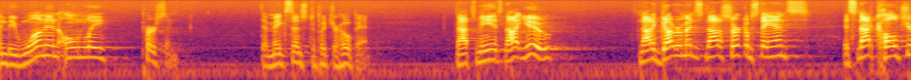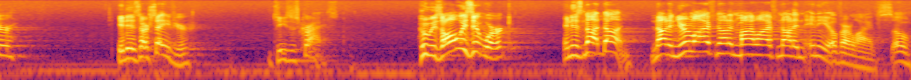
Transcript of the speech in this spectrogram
in the one and only person that makes sense to put your hope in. That's me, it's not you. It's not a government, it's not a circumstance, it's not culture. It is our Savior, Jesus Christ, who is always at work and is not done. Not in your life, not in my life, not in any of our lives. So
